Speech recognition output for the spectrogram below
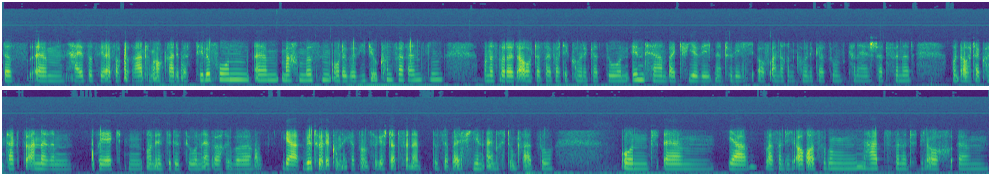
Das ähm, heißt, dass wir einfach Beratung auch gerade übers Telefon ähm, machen müssen oder über Videokonferenzen. Und das bedeutet auch, dass einfach die Kommunikation intern bei Queerweg natürlich auf anderen Kommunikationskanälen stattfindet und auch der Kontakt zu anderen Projekten und Institutionen einfach über ja, virtuelle Kommunikationswege stattfindet. Das ist ja bei vielen Einrichtungen gerade so. Und ähm, ja, was natürlich auch Auswirkungen hat, sind natürlich auch ähm,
